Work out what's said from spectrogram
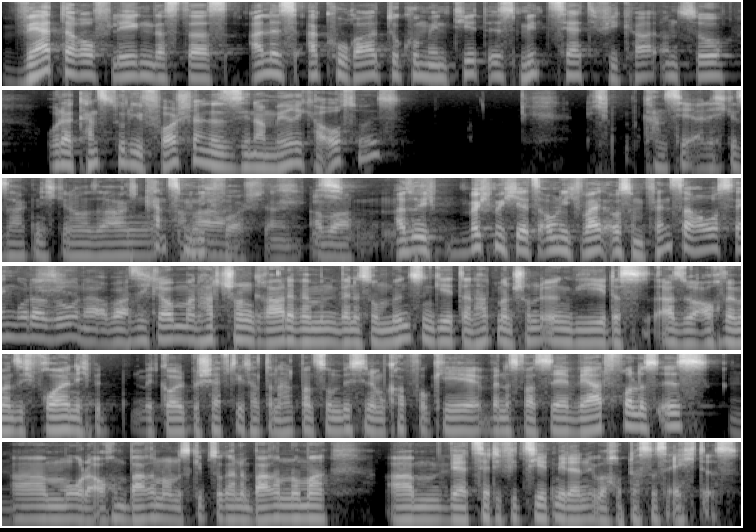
Wert darauf legen, dass das alles akkurat dokumentiert ist mit Zertifikat und so. Oder kannst du dir vorstellen, dass es in Amerika auch so ist? Ich kann es dir ehrlich gesagt nicht genau sagen. Ich kann es mir nicht vorstellen. Aber, also ich möchte mich jetzt auch nicht weit aus dem Fenster raushängen oder so, ne, aber Also ich glaube, man hat schon gerade, wenn, man, wenn es um Münzen geht, dann hat man schon irgendwie das, also auch wenn man sich vorher nicht mit, mit Gold beschäftigt hat, dann hat man so ein bisschen im Kopf, okay, wenn es was sehr Wertvolles ist ähm, oder auch ein Barren und es gibt sogar eine Barrennummer, ähm, wer zertifiziert mir denn überhaupt, dass das echt ist?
